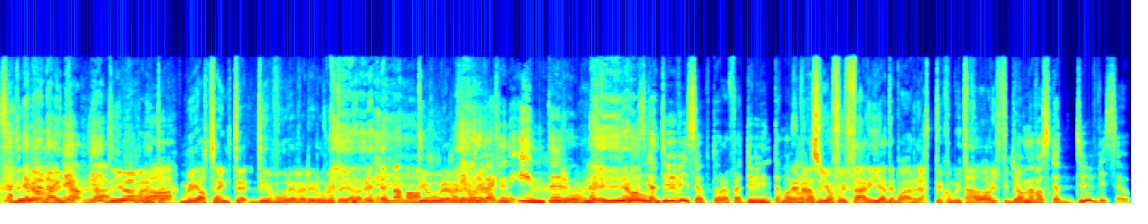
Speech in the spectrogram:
det Det gör man inte. gamla. Det gör man Ja. inte. Men jag tänkte, det vore väldigt roligt att göra det. Det vore Det väldigt vore roligt. verkligen inte roligt. Jo. Vad ska du visa upp då, då för att du inte har Nej det? men alltså jag får ju färga det bara rätt, det kommer inte vara riktigt blod. Ja, men vad ska du visa upp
